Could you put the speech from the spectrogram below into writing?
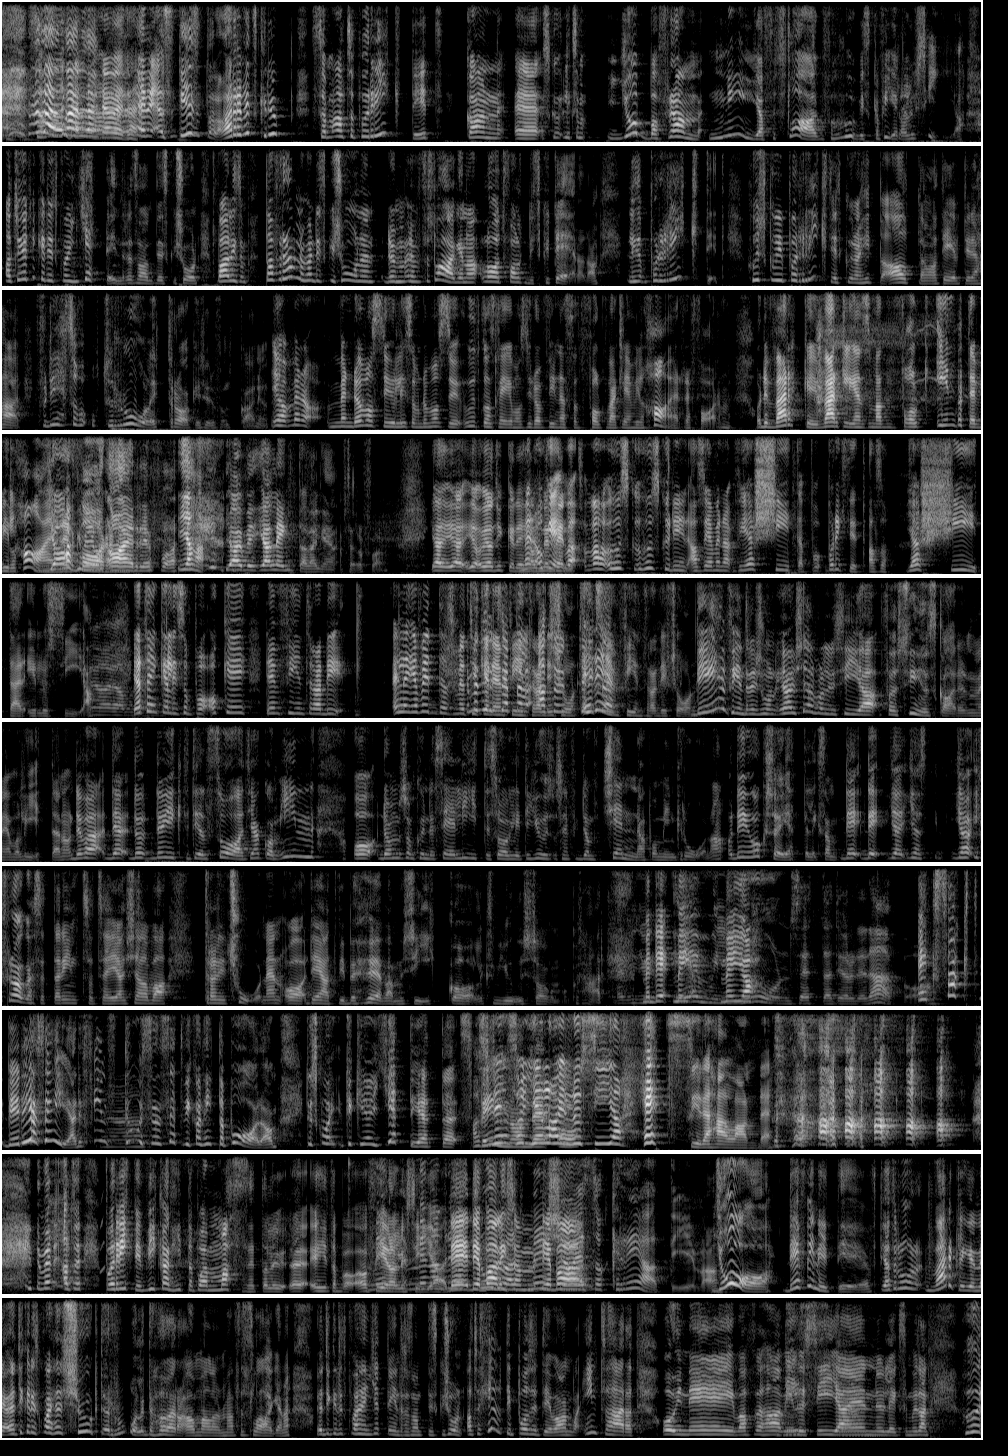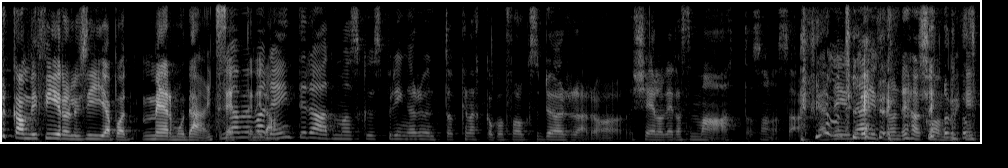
Inte. En alltså, tillsätta en arbetsgrupp som alltså på riktigt kan eh, skulle liksom jobba fram nya förslag för hur vi ska fira Lucia. Alltså jag tycker det skulle vara en jätteintressant diskussion. Bara liksom ta fram de här diskussionen, de här förslagen, låt folk diskutera dem. Liksom på riktigt. Hur ska vi på riktigt kunna hitta alternativ till det här? För det är så otroligt tråkigt hur det funkar nu. Ja men, men då måste ju liksom, då måste ju, utgångsläget måste ju då finnas att folk verkligen vill ha en reform. Och det verkar ju verkligen som att folk inte vill ha en Jag reform. vill ha en reform! Ja. Jag, jag längtar verkligen efter reform. Jag, jag, jag, jag tycker det Men är okej, va, va, hur, hur skulle din, alltså jag menar, för jag skiter på, på riktigt, alltså jag skiter i Lucia. Ja, ja, men- jag tänker liksom på, okej, det är en fin tradition, eller jag vet inte ens om jag tycker det är en fin alltså, tradition. till är det en fin tradition? Det är en fin tradition. Jag har själv varit Lucia för synskadade när jag var liten och det var, det, då, då gick det till så att jag kom in och de som kunde se lite såg lite ljus och sen fick de känna på min krona. Och det är ju också jätte liksom, det, det, jag, jag, jag ifrågasätter inte så att säga själva traditionen och det att vi behöver musik och liksom ljus och, och så här. Men det, men, en jag- men jag, miljon sätt att göra det där på. Exakt! Det är det jag säger! Det finns tusen sätt vi kan hitta på dem. Det skulle vara, tycker jag, jätte, jätte Alltså det är en sån jävla och- Lucia-hets i det här landet. Men alltså på riktigt, vi kan hitta på en massa sätt att, äh, hitta på, att fira Men- Lucia. men det, det är bara att liksom... Det är bara... är så kreativa. Ja, definitivt! Jag tror verkligen det. Jag tycker det skulle vara helt sjukt roligt att höra om alla de här förslagen. Och jag tycker det skulle vara en jätteintressant diskussion. Alltså helt i positiva andra. Inte så här att oj nej, varför har vi Visst, Lucia ja. ännu liksom. Utan hur kan vi fira Lucia på ett mer modernt sätt Ja, men än var idag? det inte det att man skulle springa runt och knacka på folks dörrar och stjäla deras mat och sådana saker? det är ju men därifrån det har kommit.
